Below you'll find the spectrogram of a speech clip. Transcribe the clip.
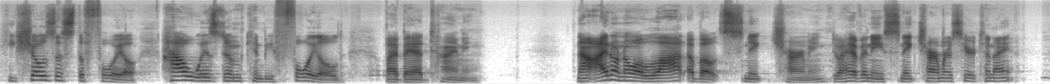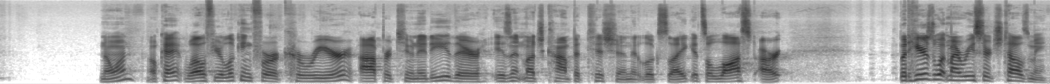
he shows us the foil, how wisdom can be foiled by bad timing. Now, I don't know a lot about snake charming. Do I have any snake charmers here tonight? No one? Okay. Well, if you're looking for a career opportunity, there isn't much competition, it looks like. It's a lost art. But here's what my research tells me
